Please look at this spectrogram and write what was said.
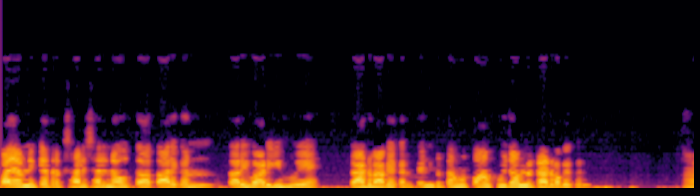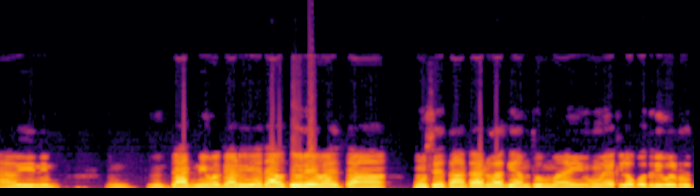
કાયમની કેતરક સાલી સાલી ના ઉતા તારે કન તારી વાડી હું એ ટાટ વાગે કરી તેની કરતા હું ત્યાં ખુઈ જામ ને ટાટ વાગે કરી. હા એની ટાટની વગાડ્યું હે આવતું રહેવાય. ત્યાં હું છે ત્યાં ટાટ વાગે આમ થું માય હું એકલો કોતરી વળરું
